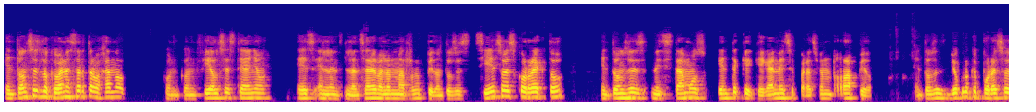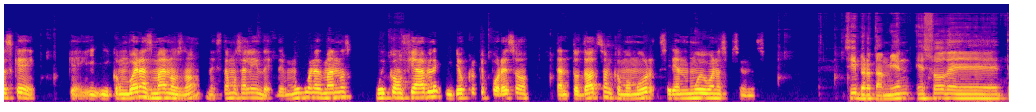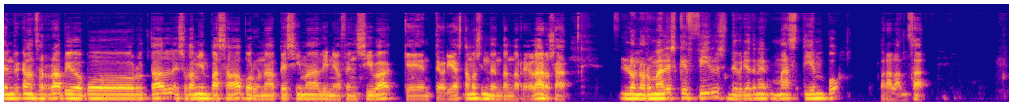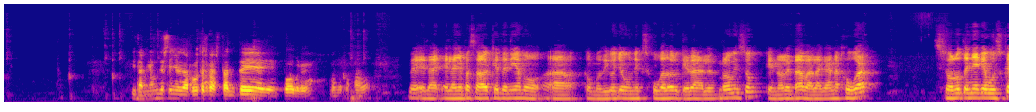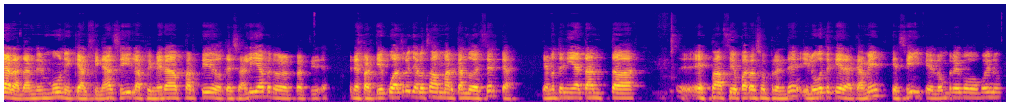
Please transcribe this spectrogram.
Entonces lo que van a estar trabajando con, con Fields este año es en lan- lanzar el balón más rápido. Entonces, si eso es correcto, entonces necesitamos gente que, que gane separación rápido. Entonces, yo creo que por eso es que, que y, con buenas manos, ¿no? Necesitamos a alguien de, de muy buenas manos, muy confiable, y yo creo que por eso tanto Dodson como Moore serían muy buenas opciones. Sí, pero también eso de tener que lanzar rápido por tal, eso también pasaba por una pésima línea ofensiva que en teoría estamos intentando arreglar. O sea, lo normal es que Fields debería tener más tiempo para lanzar. Y también un diseño de rutas bastante pobre, ¿eh? el año pasado. El, el año pasado es que teníamos, a, como digo yo, un exjugador que era Allen Robinson, que no le daba la gana jugar. Solo tenía que buscar a Daniel Mooney, que al final sí, la primera partido te salía, pero el partido, en el partido 4 ya lo estaban marcando de cerca. Ya no tenía tanta eh, espacio para sorprender. Y luego te queda Kamet, que sí, que el hombre, pues, bueno,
